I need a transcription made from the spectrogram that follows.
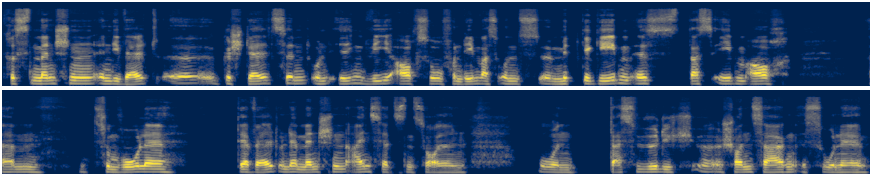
Christenmenschen in die Welt äh, gestellt sind und irgendwie auch so von dem, was uns äh, mitgegeben ist, das eben auch ähm, zum Wohle der Welt und der Menschen einsetzen sollen. Und das würde ich äh, schon sagen, ist so eine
